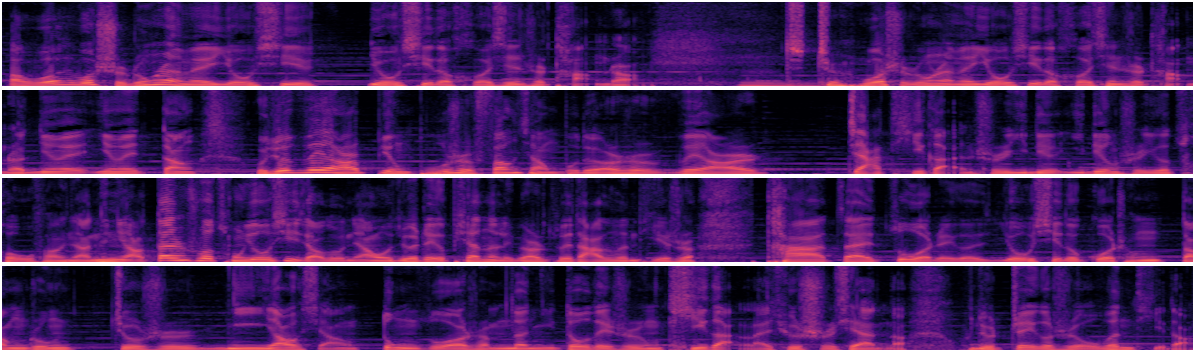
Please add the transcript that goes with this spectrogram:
啊，我我始终认为游戏游戏的核心是躺着，嗯，就我始终认为游戏的核心是躺着，因为因为当我觉得 VR 并不是方向不对，而是 VR。加体感是一定一定是一个错误方向。那你要单说从游戏角度讲，我觉得这个片子里边最大的问题是，他在做这个游戏的过程当中，就是你要想动作什么的，你都得是用体感来去实现的。我觉得这个是有问题的，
